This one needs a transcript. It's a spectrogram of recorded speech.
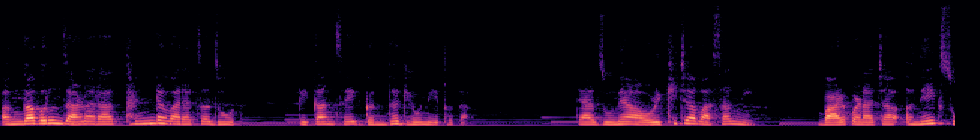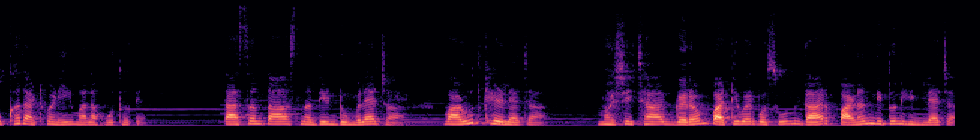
अंगावरून जाणारा थंड वाऱ्याचा झोत पिकांचे गंध घेऊन येत होता. त्या जुन्या ओळखीच्या वासांनी बाळपणाच्या अनेक सुखद आठवणी मला होत होत्या. तासन तास नदीत डुंबल्याच्या वाळूत खेळल्याच्या म्हशीच्या गरम पाठीवर बसून गार पाणंदीतून हिंडल्याच्या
